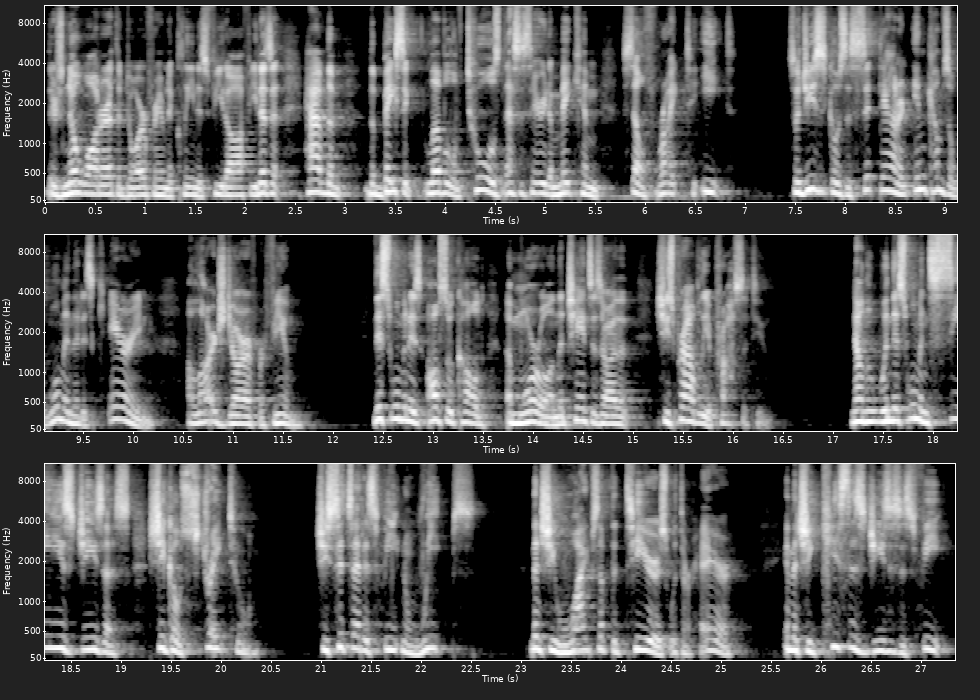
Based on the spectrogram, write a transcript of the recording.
There's no water at the door for him to clean his feet off. He doesn't have the, the basic level of tools necessary to make himself right to eat. So Jesus goes to sit down, and in comes a woman that is carrying a large jar of perfume. This woman is also called immoral, and the chances are that she's probably a prostitute. Now, when this woman sees Jesus, she goes straight to him. She sits at his feet and weeps. Then she wipes up the tears with her hair, and then she kisses Jesus' feet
